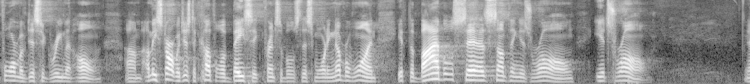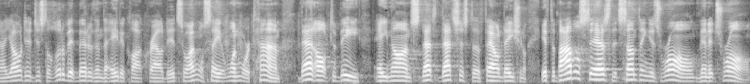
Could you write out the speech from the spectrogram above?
form of disagreement on. Um, let me start with just a couple of basic principles this morning. Number one, if the Bible says something is wrong, it's wrong. Now, y'all did just a little bit better than the 8 o'clock crowd did, so I'm going to say it one more time. That ought to be a non, that's, that's just a foundational. If the Bible says that something is wrong, then it's wrong.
